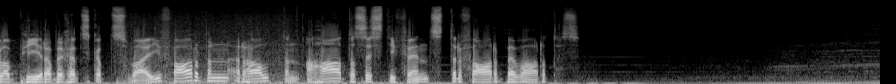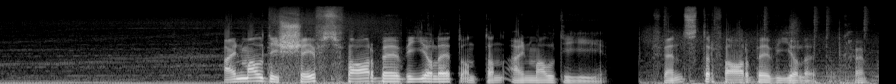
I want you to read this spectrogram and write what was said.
glaube, hier habe ich jetzt gerade zwei Farben erhalten. Aha, das ist die Fensterfarbe, war das. Einmal die Schiffsfarbe Violett und dann einmal die Fensterfarbe Violett, okay.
